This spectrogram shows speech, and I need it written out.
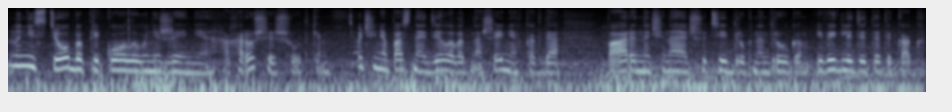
Но ну, не стебы, приколы, унижения, а хорошие шутки. Очень опасное дело в отношениях, когда пары начинают шутить друг над другом, и выглядит это как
